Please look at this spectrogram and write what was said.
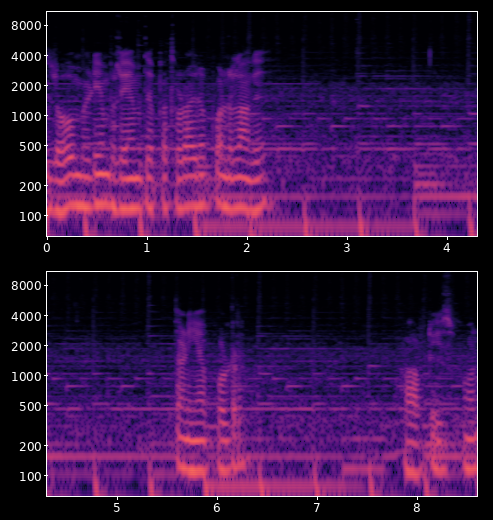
ਲੋ ਮੀਡੀਅਮ ਫਲੇਮ ਤੇ ਆਪਾਂ ਥੋੜਾ ਇਹਨੂੰ ਭੁੰਨ ਲਾਂਗੇ। ਧਨੀਆ ਪਾਊਡਰ, ਹਾਫ ਟੀਸਪੂਨ।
